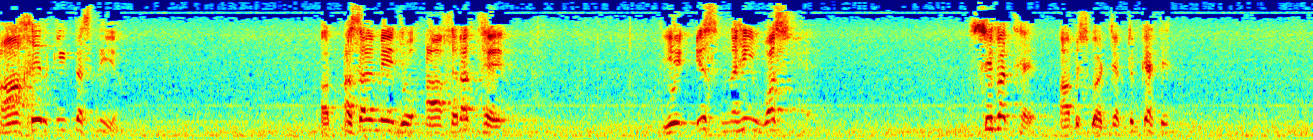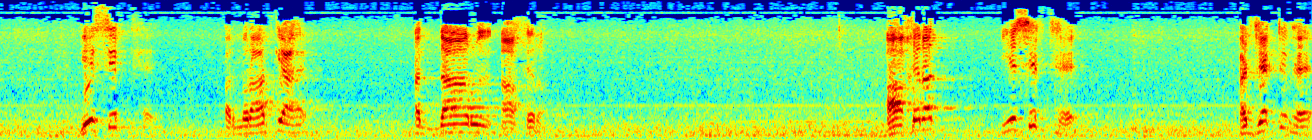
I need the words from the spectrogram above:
آخر کی تصدیق اور اصل میں جو آخرت ہے، یہ اس نہیں وصف ہے، صفت ہے۔ آپ اس کو ایڈجیکٹو کہتے ہیں۔ یہ صفت ہے۔ اور مراد کیا ہے؟ ادار الآخر آخرت یہ صفت ہے ایڈجیکٹو ہے۔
